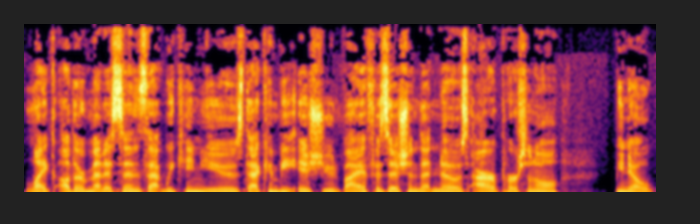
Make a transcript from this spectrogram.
like other medicines that we can use that can be issued by a physician that knows our personal, you know,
